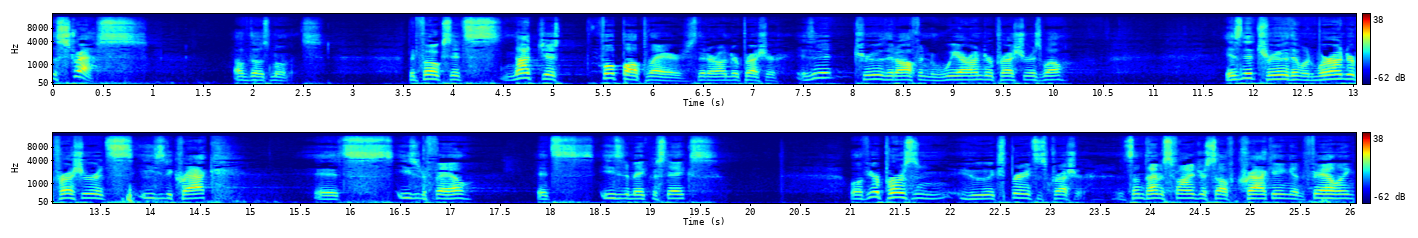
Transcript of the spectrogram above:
the stress of those moments. But, folks, it's not just football players that are under pressure. Isn't it true that often we are under pressure as well? Isn't it true that when we're under pressure, it's easy to crack? It's easy to fail? It's easy to make mistakes? Well, if you're a person who experiences pressure and sometimes find yourself cracking and failing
